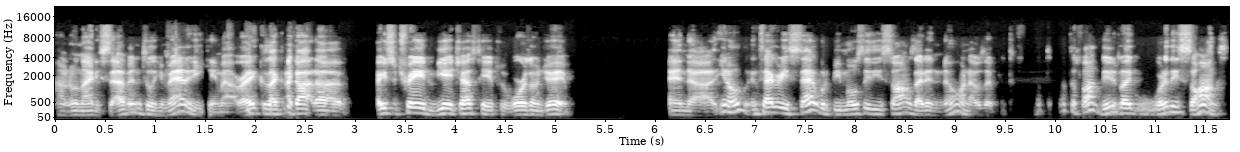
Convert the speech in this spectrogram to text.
I don't know '97 until Humanity came out, right? Because I, I, got uh, I used to trade VHS tapes with Warzone Jay. And uh, you know, Integrity set would be mostly these songs I didn't know, and I was like, "What the, what the fuck, dude? Like, what are these songs?"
